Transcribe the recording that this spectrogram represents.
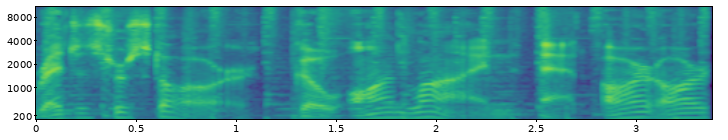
Register Star, go online at rrstar.com.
